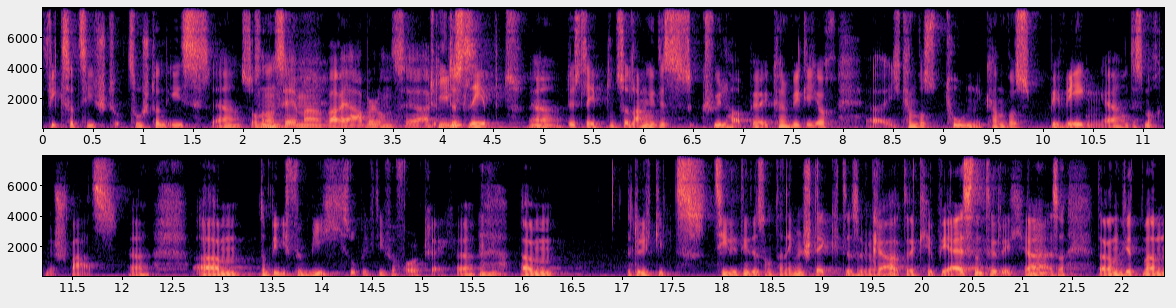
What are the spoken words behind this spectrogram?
fixer Zielzustand ist, ja, sondern, sondern sehr immer variabel und sehr agil. Das lebt, ja, das lebt. Und solange ich das Gefühl habe, ja, ich kann wirklich auch, äh, ich kann was tun, ich kann was bewegen, ja, und das macht mir Spaß, ja, ähm, dann bin ich für mich subjektiv erfolgreich. Ja. Mhm. Ähm, Natürlich gibt es Ziele, die das Unternehmen steckt, also Klar. KPIs natürlich. Ja. ja. Also daran wird man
